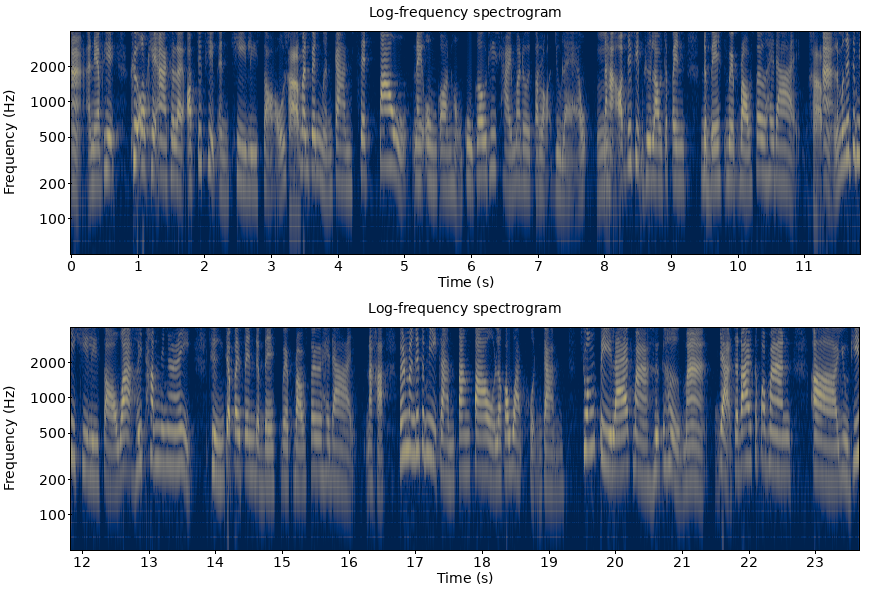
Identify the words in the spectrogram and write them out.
อะอันเนี้ยพี่คือ OKR คืออะไร Objective and Key Results ครับมันเป็นเหมือนการเซตเป้าในองค์กรของ Google ที่ใช้มาโดยตลอดอยู่แล้วอืมนะคะ Objective คือเราจะเป็น the best web browser ให้ได้ครับอะแล้วมันก็จะมี key result ว่าเฮ้ยทำยังไง ถึงจะไปเป็น the best web browser ให้ได้นะคะเพราะฉะนั้นมันก็จะมีการตั้งเป้าแล้วก็วัดผลกัน ช่วงปีแรกมาฮึกเหิมมากอยากจะได้สักประมาณอาอยู่ที่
